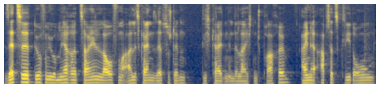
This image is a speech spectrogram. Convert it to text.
Sätze dürfen über mehrere Zeilen laufen, alles keine Selbstverständlichkeiten in der leichten Sprache. Eine Absatzgliederung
